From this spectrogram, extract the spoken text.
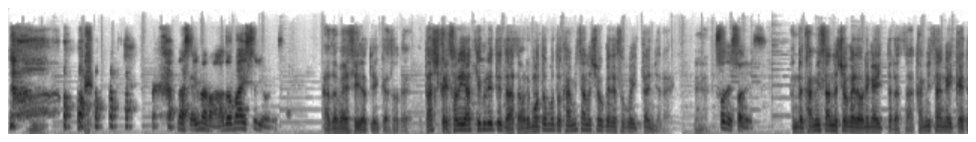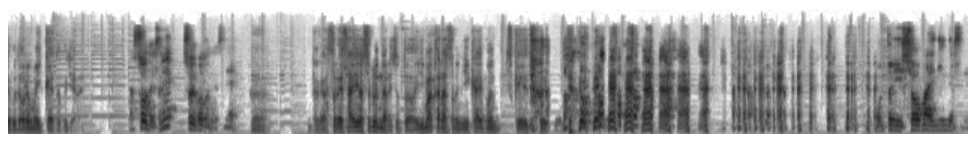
は なんですか、今のアドバイス料ですか？アドバイスよというか、それ、確かにそれやってくれてたらさ、俺もともとかみさんの紹介でそこ行ったんじゃない？うん。そうです、そうです。かみさんの紹介で俺が行ったらさ、かみさんが一回得で俺も一回得じゃない？あそうですね。そういうことですね。うん。だからそれ採用するんなら、ちょっと今からその2回分つけといて。本当に商売人ですね。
